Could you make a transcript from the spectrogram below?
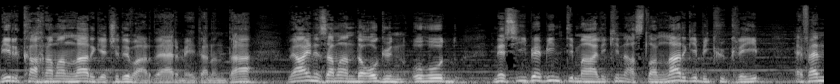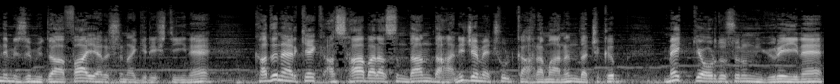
Bir kahramanlar geçidi vardı er meydanında ve aynı zamanda o gün Uhud, Nesibe binti Malik'in aslanlar gibi kükreyip Efendimiz'i müdafaa yarışına giriştiğine, kadın erkek ashab arasından daha nice meçhul kahramanın da çıkıp Mekke ordusunun yüreğine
